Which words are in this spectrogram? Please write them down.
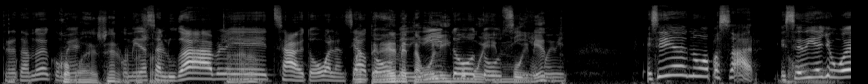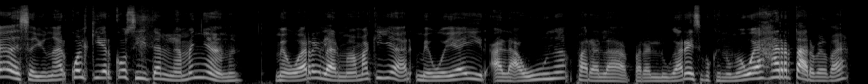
Tratando de comer ser. comida persona. saludable, Claro. ¿sabes? Todo balanceado, Mantener todo el medidito, metabolismo todo sí, movimiento. Ese día no va a pasar. Ese día yo voy a desayunar cualquier cosita en la mañana. Me voy a arreglar, me voy a maquillar, me voy a ir a la una para, la, para el lugar ese, porque no me voy a jartar, ¿verdad?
